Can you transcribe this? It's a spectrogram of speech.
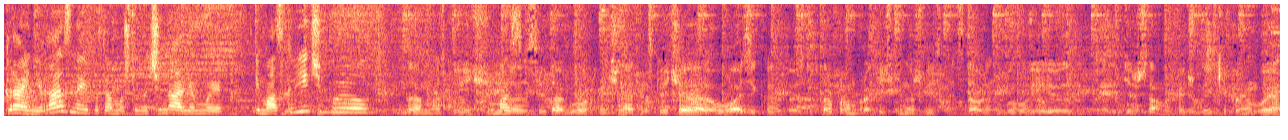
крайне разные, потому что начинали мы, и «Москвич» был, Да, москвич, Моск- э, Светогор. Начиная от москвича, УАЗика, то есть автопром практически наш весь представлен был. И э, те же самые хэтчбеки BMW,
